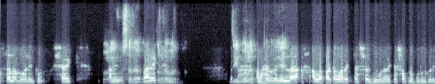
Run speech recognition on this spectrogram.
আসসালামু আলাইকুম শাইখ আমি তারেক। আলহামদুলিল্লাহ আল্লাহ পাক আমার একটা জীবনের একটা স্বপ্ন পূরণ করে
